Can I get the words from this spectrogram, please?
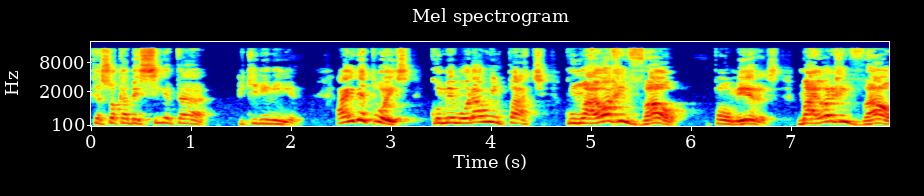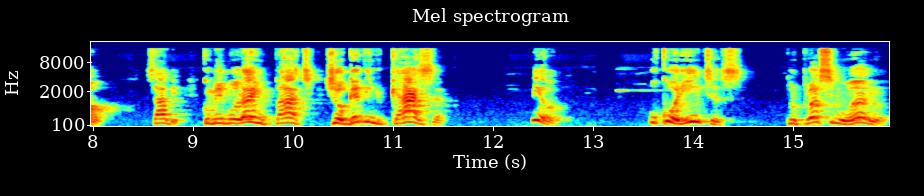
que a sua cabecinha está pequenininha. Aí depois, comemorar um empate com o maior rival, Palmeiras, maior rival, sabe? Comemorar empate jogando em casa. Meu, o Corinthians, para o próximo ano,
